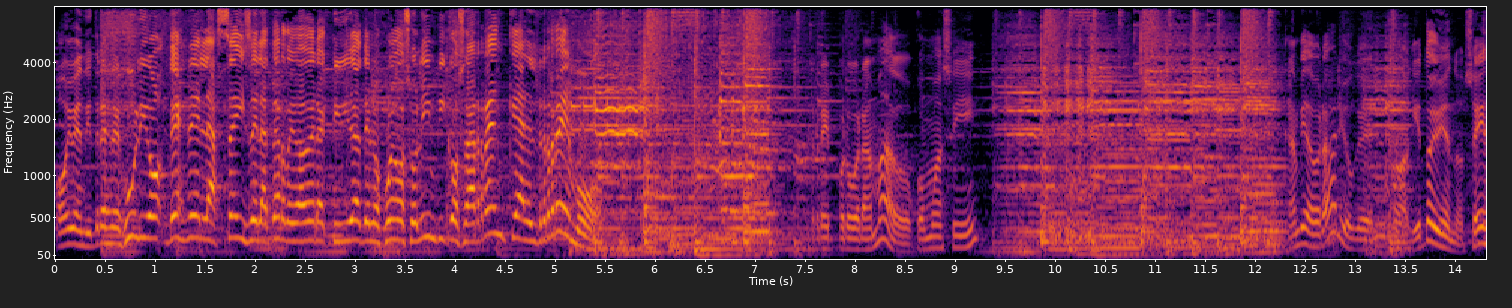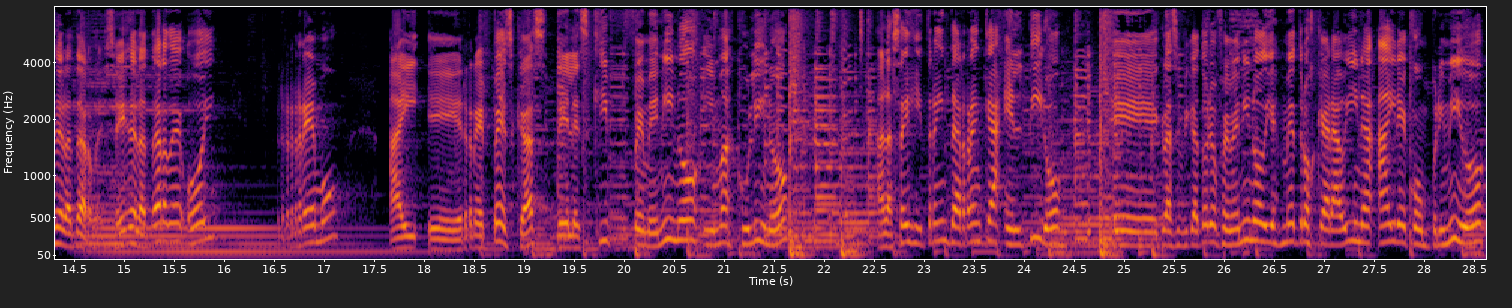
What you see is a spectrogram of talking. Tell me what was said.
Hoy 23 de julio, desde las 6 de la tarde va a haber actividad en los Juegos Olímpicos. Arranca el remo. Reprogramado, ¿cómo así? ¿Cambia de horario? que No, aquí estoy viendo, 6 de la tarde. 6 de la tarde, hoy, remo. Hay eh, repescas del esquí femenino y masculino. A las 6 y 30 arranca el tiro. eh, clasificatorio femenino, 10 metros, carabina, aire comprimido.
